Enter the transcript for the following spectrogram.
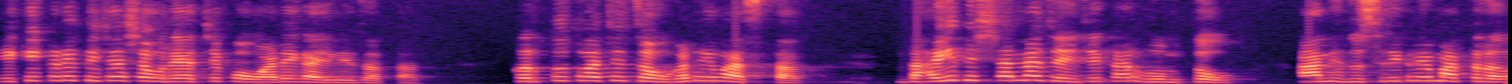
एकीकडे तिच्या शौर्याचे पोवाडे गायले जातात. कर्तृत्वाचे चौघडे वाचतात. दहाही दिशांना जय जयकार घुमतो. आणि दुसरीकडे मात्र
